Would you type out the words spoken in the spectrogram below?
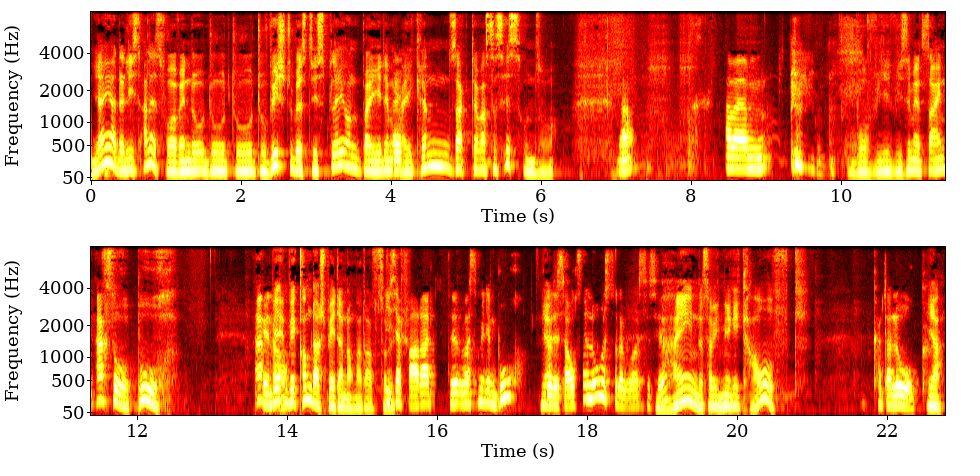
Ja, ja, der liest alles vor. Wenn du, du, du, du wischst übers Display und bei jedem ja. Icon sagt er, was das ist und so. Ja. Aber ähm, Wo, wie, wie sind wir jetzt dahin? Ach so, Buch. Ah, genau. wir, wir, kommen da später nochmal drauf zurück. Dieser Fahrrad, was mit dem Buch? Ja. Wird es auch verlost oder wo ist das her? Nein, das habe ich mir gekauft. Katalog. Ja.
